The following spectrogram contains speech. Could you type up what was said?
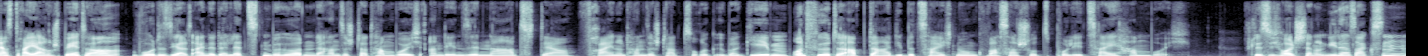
Erst drei Jahre später wurde sie als eine der letzten Behörden der Hansestadt Hamburg an den Senat der Freien und Hansestadt zurück übergeben und führte ab da die Bezeichnung Wasserschutzpolizei Hamburg. Schleswig-Holstein und Niedersachsen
